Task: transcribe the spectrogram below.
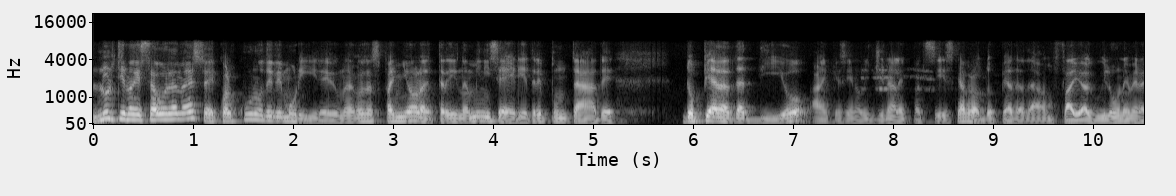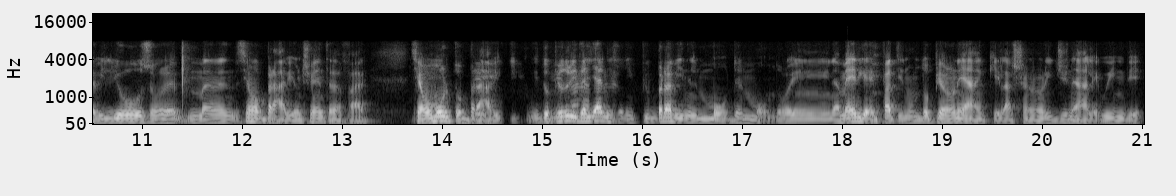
L'ultima che stavo guardando adesso è Qualcuno deve morire, una cosa spagnola, tre- una miniserie, tre puntate, doppiata da Dio, anche se in originale è pazzesca, però doppiata da un Fabio Aquilone meraviglioso, eh, siamo bravi, non c'è niente da fare. Siamo molto bravi, i, i doppiatori italiani sono i più bravi nel mo- del mondo, Poi in America infatti non doppiano neanche, lasciano in originale, quindi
